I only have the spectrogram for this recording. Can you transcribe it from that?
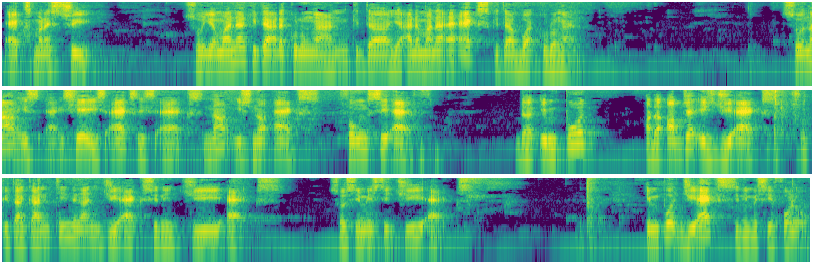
x minus 3. So yang mana kita ada kurungan, kita yang ada mana x kita buat kurungan. So now is x here is x is x. Now is not x. Fungsi f. The input or the object is gx. So kita ganti dengan gx. Ini gx. So sini mesti gx. Input gx sini mesti follow.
